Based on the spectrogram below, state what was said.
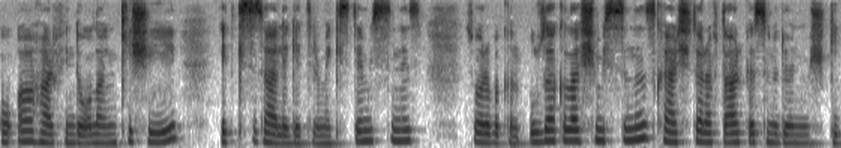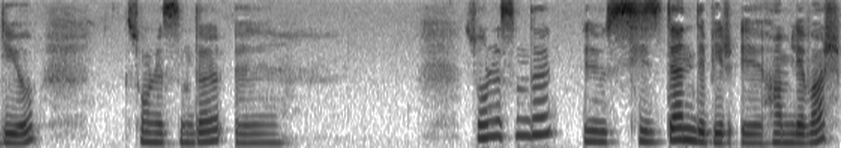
o A harfinde olan kişiyi etkisiz hale getirmek istemişsiniz. Sonra bakın uzaklaşmışsınız. Karşı tarafta arkasını dönmüş gidiyor. Sonrasında e, sonrasında e, sizden de bir e, hamle var.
